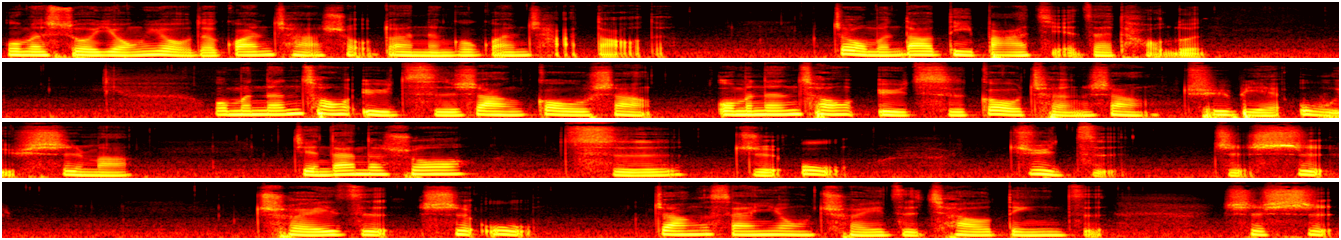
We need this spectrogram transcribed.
我们所拥有的观察手段能够观察到的。这我们到第八节再讨论。我们能从语词上构上。我们能从语词构成上区别物与事吗？简单的说，词指物，句子指事。锤子是物，张三用锤子敲钉子是事，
